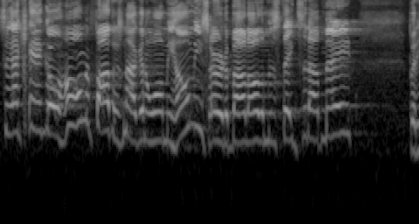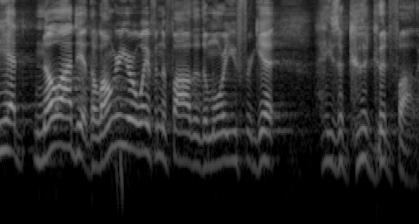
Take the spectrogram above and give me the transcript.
Say, I can't go home. The father's not going to want me home. He's heard about all the mistakes that I've made. But he had no idea. The longer you're away from the father, the more you forget he's a good, good father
